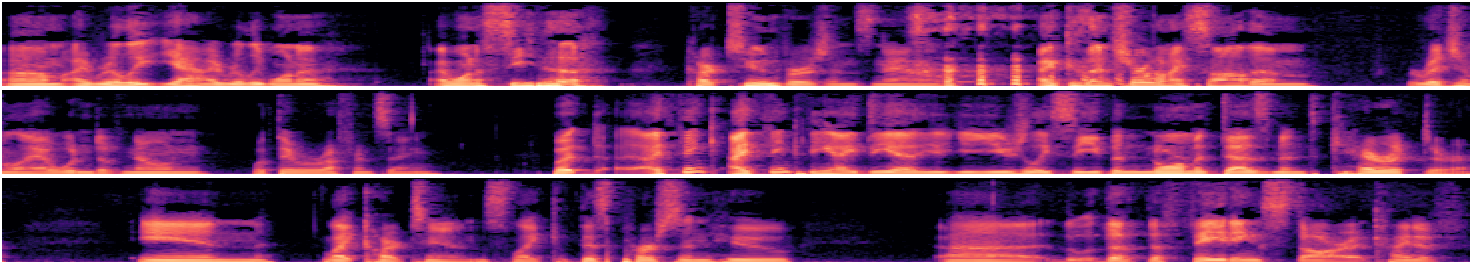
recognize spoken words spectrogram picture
Um, I really, yeah, I really want to. I want to see the cartoon versions now, because I'm sure when I saw them originally, I wouldn't have known what they were referencing. But I think I think the idea you, you usually see the Norma Desmond character in like cartoons, like this person who uh, the, the the fading star. It kind of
